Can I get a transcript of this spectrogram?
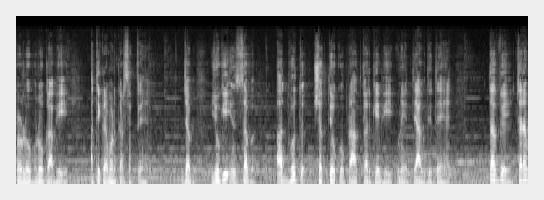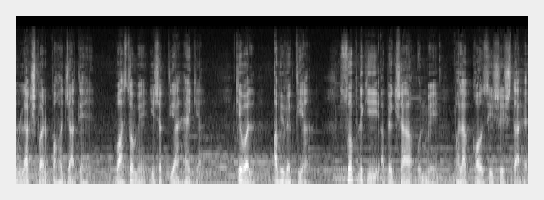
प्रलोभनों का भी अतिक्रमण कर सकते हैं, जब योगी इन सब अद्भुत शक्तियों को प्राप्त करके भी उन्हें त्याग देते हैं, तब वे चरम लक्ष्य पर पहुँच जाते हैं। वास्तव में ये शक्तियाँ हैं क्या? केवल अभिव्यक्तियाँ। स्वप्न की अपेक्षा उनमें भला कौन सी श्रेष्ठता है?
